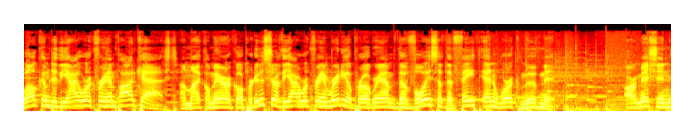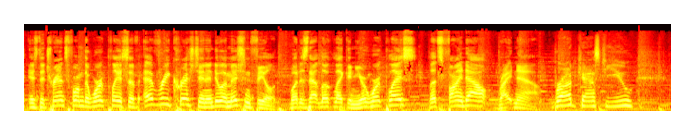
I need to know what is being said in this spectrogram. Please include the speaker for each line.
Speaker 1: Welcome to the I Work for Him podcast. I'm Michael Miracle, producer of the I Work for Him radio program, the voice of the faith and work movement. Our mission is to transform the workplace of every Christian into a mission field. What does that look like in your workplace? Let's find out right now.
Speaker 2: Broadcast to you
